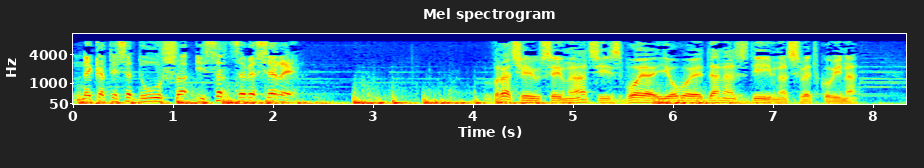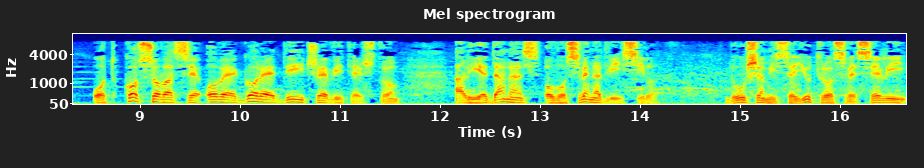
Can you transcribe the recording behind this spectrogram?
neka ti se duša i srce vesele. Vraćaju se junaci iz boja i ovo je danas divna svetkovina. Od Kosova se ove gore diče viteštvom, ali je danas ovo sve nadvisilo. Duša mi se jutro veseli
